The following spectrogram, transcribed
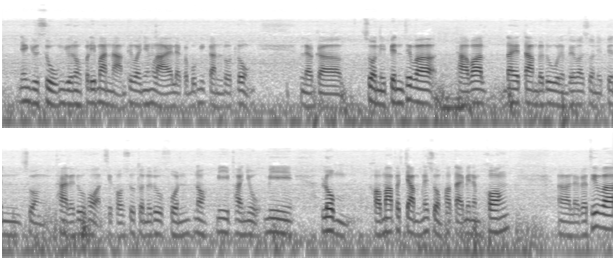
ำยังอยู่สูงอยู่เนาะปริมาณน้ำถือว่ายังหลายแล้วก็บ่มีการลดลง แล้วก็ส่วนนี้เป็นที่ว่าถาว่าได้ตามฤดูเนี่ยแปลว่าส่วนนี้เป็นช่วงท้ายฤดูร้อนสิเขาสู่ต้นฤดูฝนเนาะมีพายุมีลม เขามาประจำในส่วนภาคใต้แม่น้ำคลองอ่าแล้วก็ที่ว่า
